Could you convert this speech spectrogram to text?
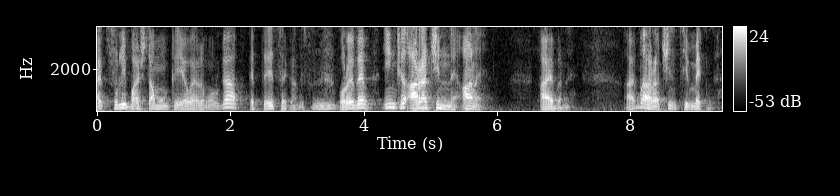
այդ ցուլի ճշտամունքը եւ այլն որ գա այդտեղից է գալիս որովհետեւ ինքը առաջինն է ան է այբն է այբը առաջին թիվ մեկն է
